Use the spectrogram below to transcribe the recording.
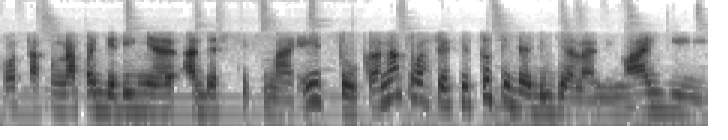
kota kenapa jadinya ada stigma itu? Karena proses itu tidak dijalani lagi.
